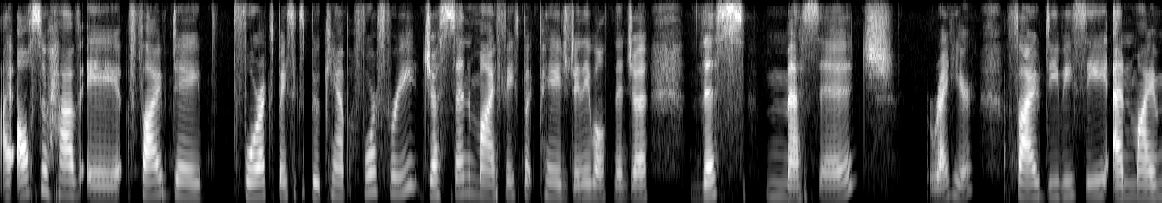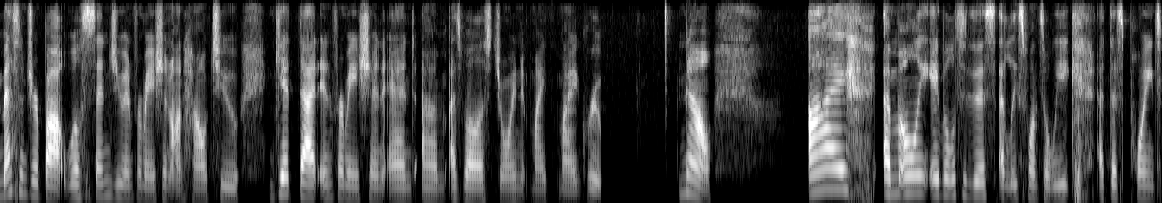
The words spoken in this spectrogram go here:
I also have a five-day Forex Basics Bootcamp for free. Just send my Facebook page, Daily Wealth Ninja, this message right here, 5DBC, and my messenger bot will send you information on how to get that information and um, as well as join my, my group. Now, I am only able to do this at least once a week at this point.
